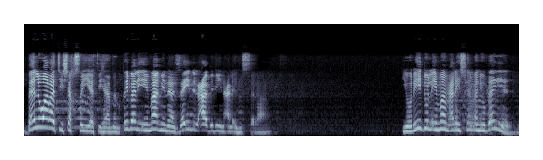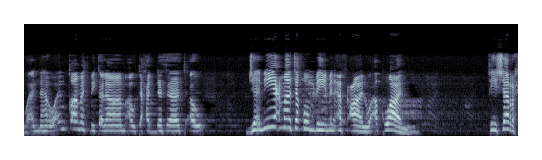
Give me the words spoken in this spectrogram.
بلورة شخصيتها من قبل إمامنا زين العابدين عليه السلام يريد الإمام عليه السلام أن يبين وأنها وإن قامت بكلام أو تحدثت أو جميع ما تقوم به من أفعال وأقوال في شرح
